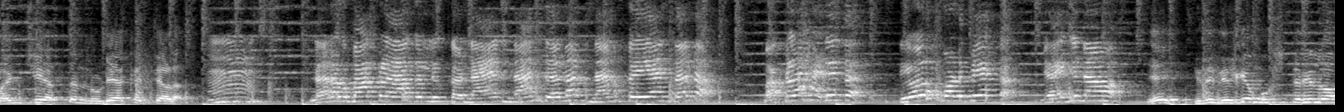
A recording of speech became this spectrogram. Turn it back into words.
ಬಂಚಿ ಅತ್ತ ನುಡಿಯಾಕತ್ಯಾಳ ಹ್ಮ್ ನನಗ ಮಕ್ಳ ಆಗಲಿಕ್ಕ ನಾನ್ ನಾನ್ ಜನ ನನ್ ಕೈಯ ಅಂತಾನ ಮಕ್ಳ ಹಡಿದ ದೇವ್ರ ಕೊಡ್ಬೇಕ. ಹೇಗೆ ನಾವ್. ಏ ಇದು ನಿಲ್ಗೆ ಮುಗಿಸ್ತಿರಿಲ್ಲೋ?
